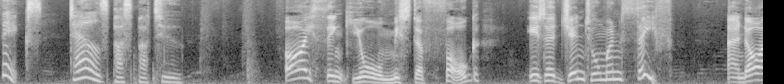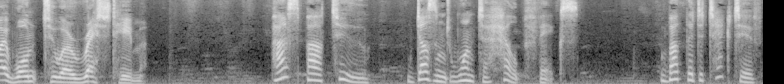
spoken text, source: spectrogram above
Fix tells Passepartout I think your Mr. Fogg is a gentleman thief, and I want to arrest him. Passepartout doesn't want to help Fix. But the detective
